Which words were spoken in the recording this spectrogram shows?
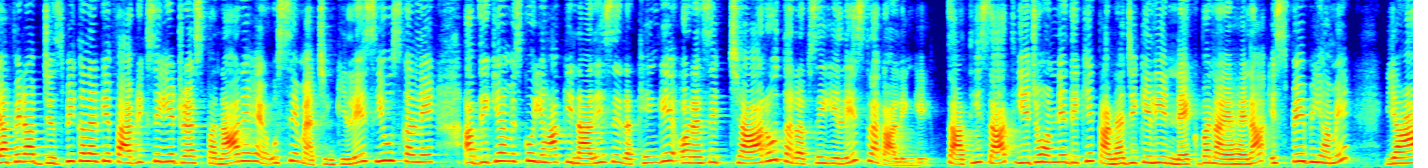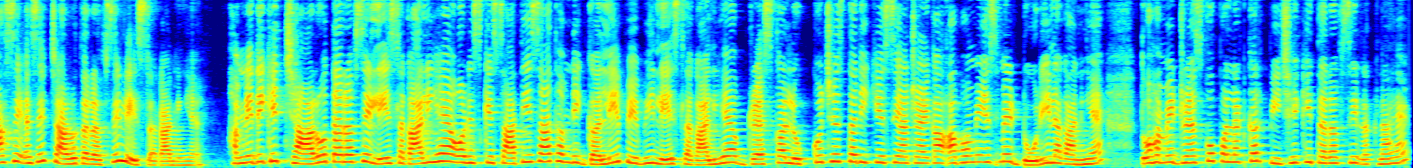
या फिर आप जिस भी कलर के फैब्रिक से ये ड्रेस बना रहे हैं, उससे मैचिंग की लेस यूज़ कर लें। अब देखिए, हम इसको यहाँ किनारे से रखेंगे और ऐसे चारों तरफ़ से ये लेस लगा लेंगे। साथ ही साथ ये जो हमने देखिए कान्हा जी के लिए नेक बनाया है ना, इस पर भी हमें यहाँ से ऐसे चारों तरफ़ से लेस लगानी है। हमने देखिए चारों तरफ़ से लेस लगा ली है और इसके साथ ही साथ हमने गले पे भी लेस लगा ली है। अब ड्रेस का लुक कुछ इस तरीके से आ जाएगा। अब हमें इसमें डोरी लगानी है तो हमें ड्रेस को पलटकर पीछे की तरफ़ से रखना है।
